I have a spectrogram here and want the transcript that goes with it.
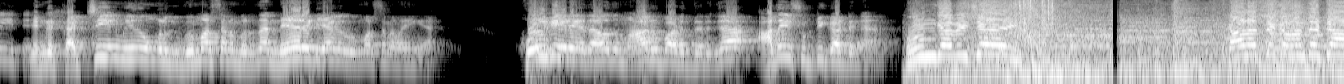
புரியுது. எங்க கட்சியின் மீது உங்களுக்கு விமர்சனம் இருந்தா நேரடியாக விமர்சனம் வைங்க. கொள்கையில ஏதாவது மாறுபாடு தெரிஞ்சா அதை சுட்டி காட்டுங்க உங்க விஜய் களத்துக்கு வந்துட்டா.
